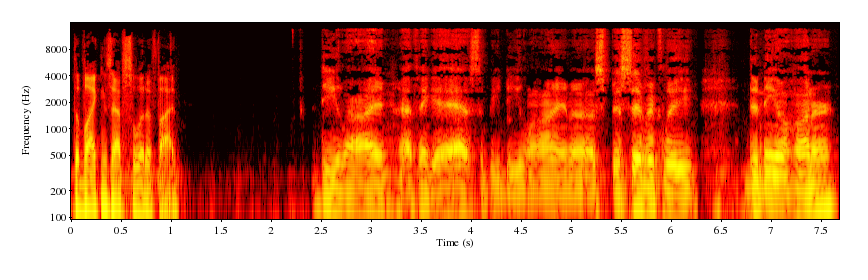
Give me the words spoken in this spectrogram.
the Vikings have solidified? D line. I think it has to be D line, uh, specifically Danielle Hunter.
